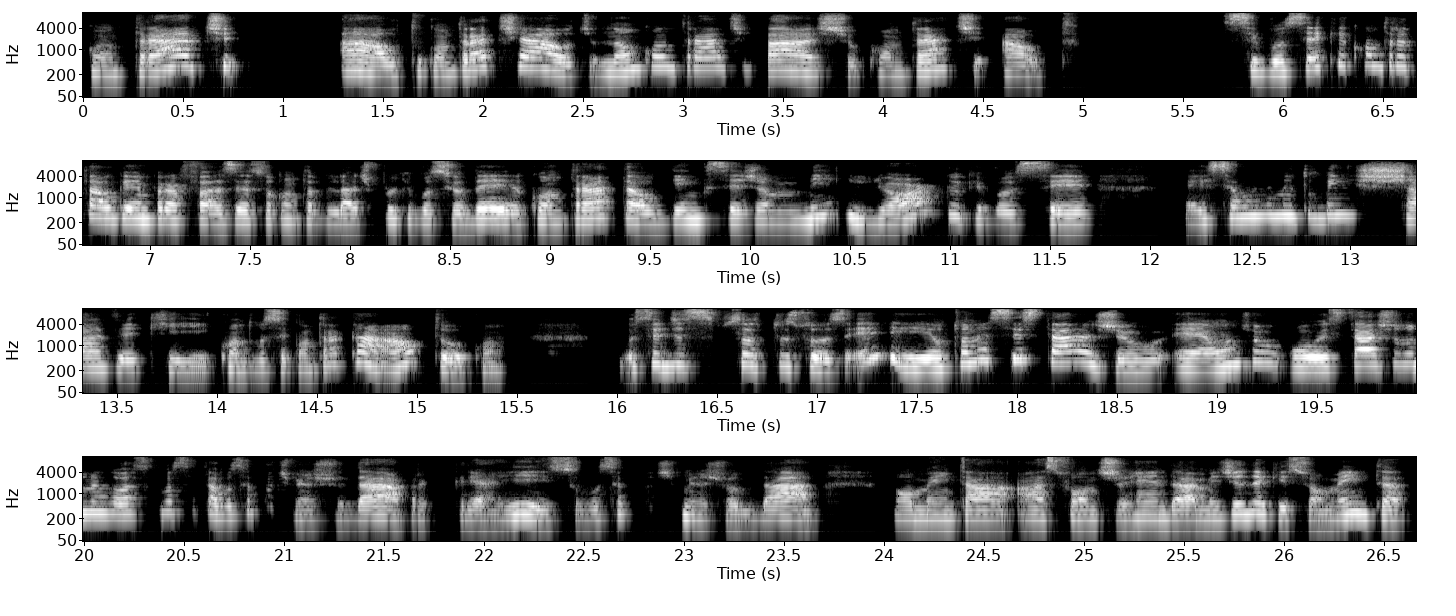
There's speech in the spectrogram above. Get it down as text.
contrate alto, contrate alto, não contrate baixo, contrate alto. Se você quer contratar alguém para fazer a sua contabilidade porque você odeia, contrata alguém que seja melhor do que você. Esse é um elemento bem chave aqui. Quando você contrata alto, você diz para as pessoas: Ei, eu estou nesse estágio, é onde eu, o estágio do negócio que você está. Você pode me ajudar para criar isso? Você pode me ajudar a aumentar as fontes de renda? À medida que isso aumenta,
